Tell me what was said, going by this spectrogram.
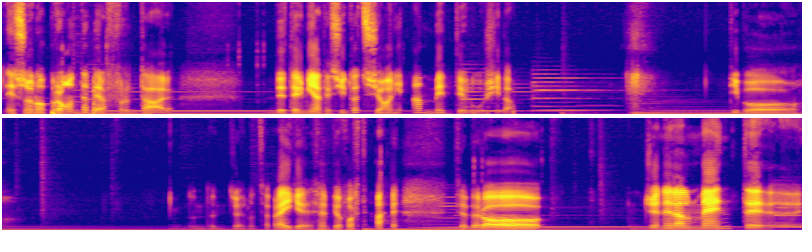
e sono pronta per affrontare determinate situazioni a mente lucida. Tipo... Cioè, non saprei che esempio portare, cioè, però generalmente...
